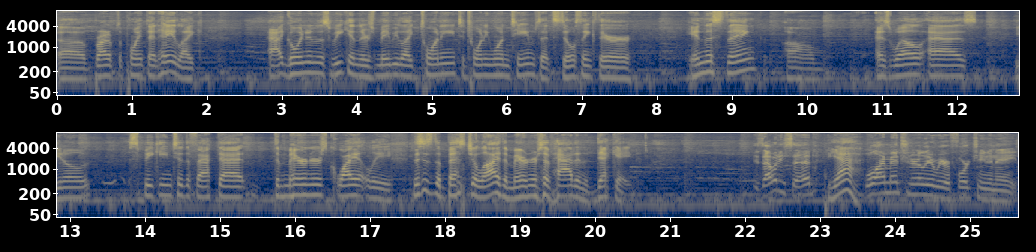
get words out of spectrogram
Uh, brought up the point that hey, like at going into this weekend, there's maybe like 20 to 21 teams that still think they're in this thing. Um, as well as, you know, speaking to the fact that the Mariners quietly, this is the best July the Mariners have had in a decade. Is that what he said? Yeah. Well, I mentioned earlier we were 14 and 8.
